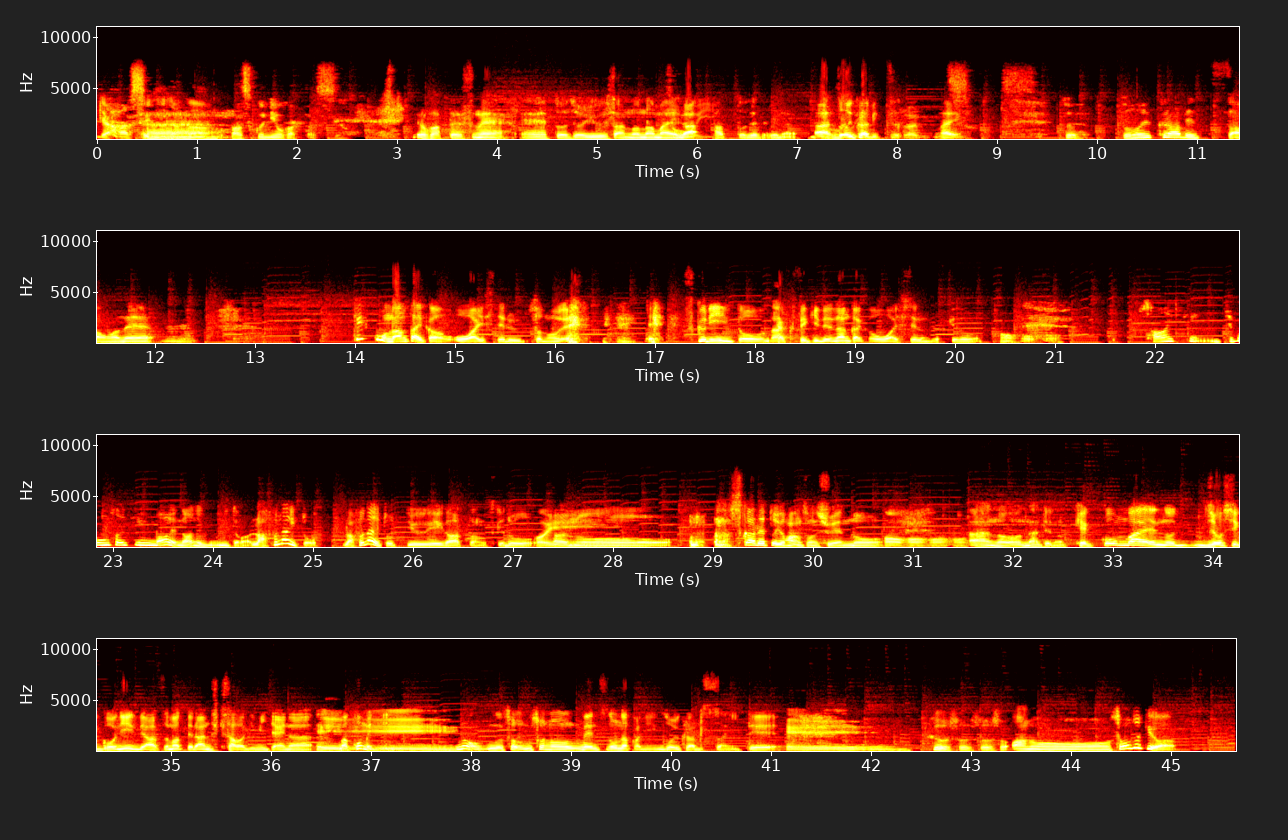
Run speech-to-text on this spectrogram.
いやー、セリーナが抜群に良かったですよ。良かったですね。えっ、と、女優さんの名前がパッと出てくる。あ、ゾイ・クラビッツ。はいそうゾイ・クラビッツさんはね、うん。結構何回かお会いしてる、その、ええスクリーンと客席で何回かお会いしてるんですけど、最近、一番最近前何見たかラフナイト？ラフナイトっていう映画あったんですけど、はい。あのー スカーレット・ヨハンソン主演の、ほうほうほうほうあの、なんていうの、結婚前の女子5人で集まってランチ騒ぎみたいな、まあコメディィの、そそのメンツの中にゾイ・クラビッツさんいて、そうそうそうそう、あのーその時は、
